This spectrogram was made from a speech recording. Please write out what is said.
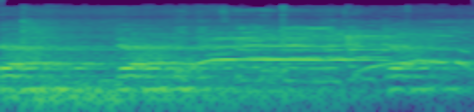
Da, da, da,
